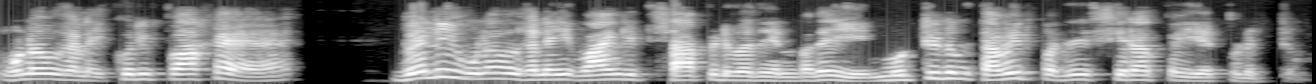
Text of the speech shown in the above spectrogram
உணவுகளை குறிப்பாக வெளி உணவுகளை வாங்கி சாப்பிடுவது என்பதை முற்றிலும் தவிர்ப்பது சிறப்பை ஏற்படுத்தும்.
